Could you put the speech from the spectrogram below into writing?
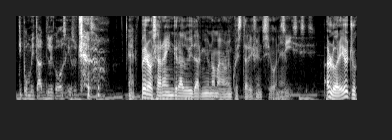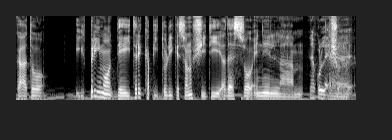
tipo metà delle cose che succedono. Eh, però sarai in grado di darmi una mano in questa recensione. Sì, sì, sì, sì. Allora, io ho giocato il primo dei tre capitoli che sono usciti adesso nella... Nella collection. Eh,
